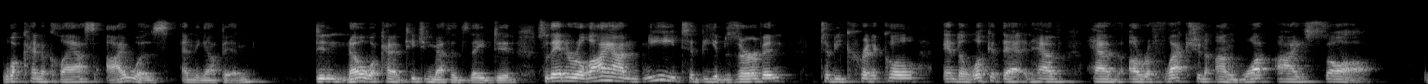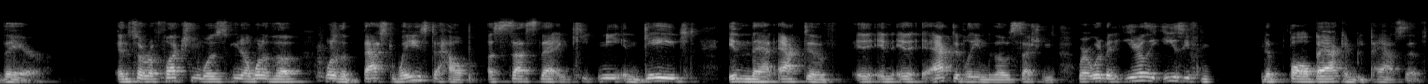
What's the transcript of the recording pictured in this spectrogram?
what kind of class i was ending up in didn't know what kind of teaching methods they did. So they had to rely on me to be observant, to be critical, and to look at that and have have a reflection on what I saw there. And so reflection was, you know, one of the one of the best ways to help assess that and keep me engaged in that active in, in actively into those sessions where it would have been really easy for me to fall back and be passive.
